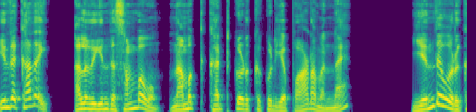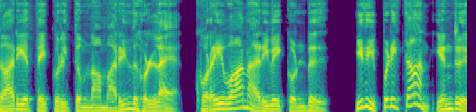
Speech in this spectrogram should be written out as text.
இந்த கதை அல்லது இந்த சம்பவம் நமக்கு கற்றுக் கொடுக்கக்கூடிய பாடம் என்ன? எந்த ஒரு காரியத்தை குறித்தும் நாம் அறிந்து கொள்ள குறைவான அறிவைக் கொண்டு இது இப்படித்தான் என்று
